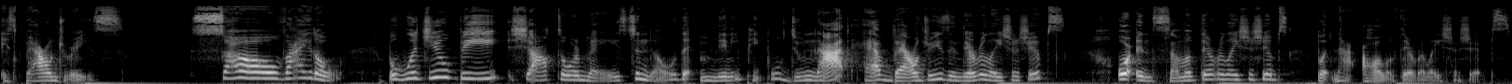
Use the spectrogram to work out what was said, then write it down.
is boundaries. So vital. But would you be shocked or amazed to know that many people do not have boundaries in their relationships or in some of their relationships, but not all of their relationships?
